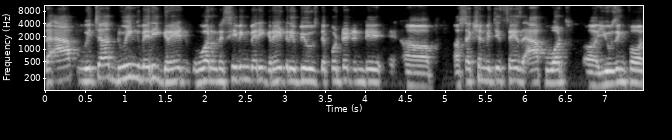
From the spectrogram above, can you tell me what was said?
The app which are doing very great, who are receiving very great reviews, they put it in the uh, a section which it says app worth uh, using for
